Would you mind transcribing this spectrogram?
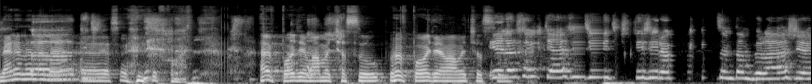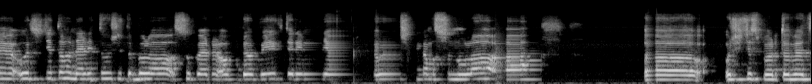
Ne, ne, ne, ne, ne. Uh, teď... já jsem, v pohodě, máme času, v pohodě, máme času. Jenom jsem chtěla říct, že čtyři roky jsem tam byla, že určitě toho nelitu, že to bylo super období, který mě už někam sunulo a uh, určitě sportovec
